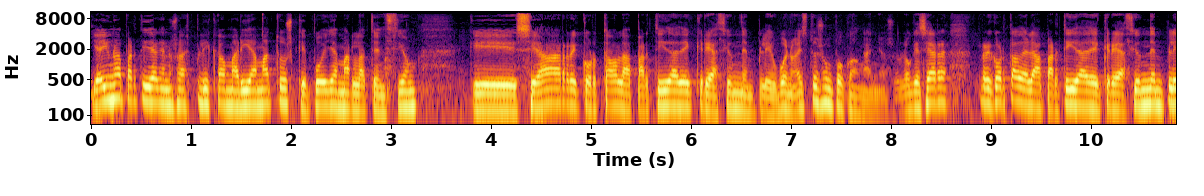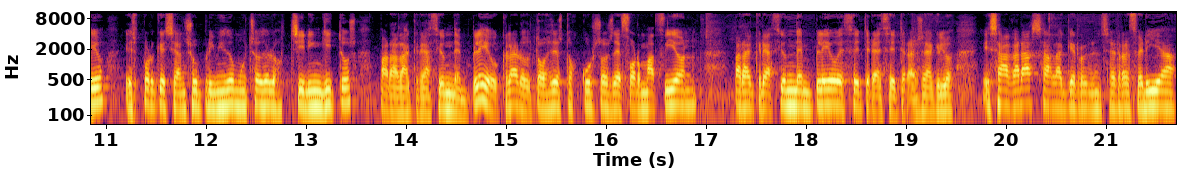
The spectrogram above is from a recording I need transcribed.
Y hay una partida que nos ha explicado María Matos que puede llamar la atención que se ha recortado la partida de creación de empleo. Bueno, esto es un poco engañoso. Lo que se ha re- recortado de la partida de creación de empleo es porque se han suprimido muchos de los chiringuitos para la creación de empleo. Claro, todos estos cursos de formación para creación de empleo, etcétera, etcétera. O sea que lo- esa grasa a la que se refería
